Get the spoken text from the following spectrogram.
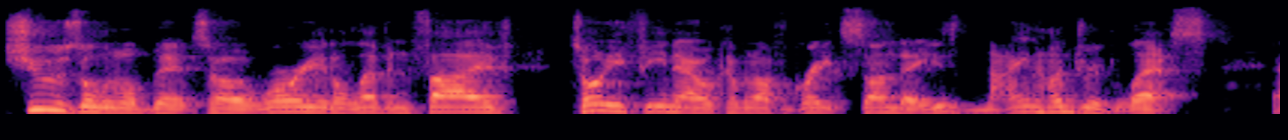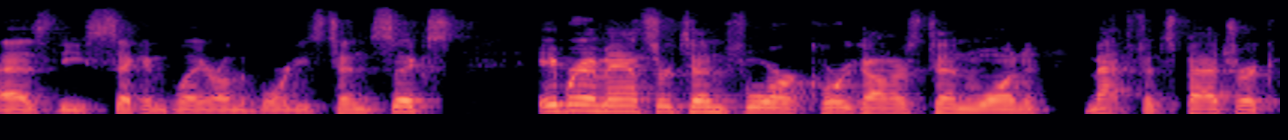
choose a little bit. So Rory at 11.5, Tony Finau coming off a great Sunday. He's 900 less as the second player on the board. He's 10.6. Abraham Ancer 10.4, Corey Conners 10.1, Matt Fitzpatrick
